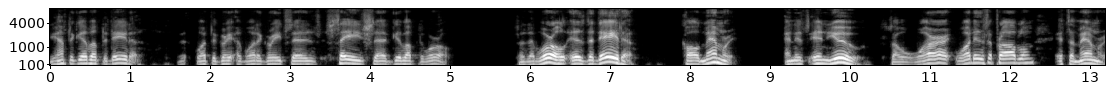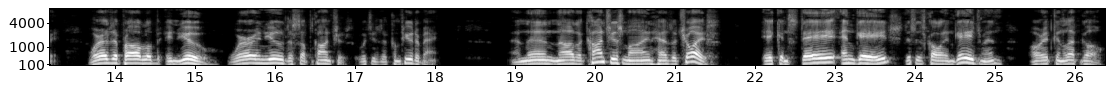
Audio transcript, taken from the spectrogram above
You have to give up the data. What the great what a great says, sage said, give up the world. So the world is the data called memory and it's in you. So where what is the problem? It's a memory. Where is the problem? In you. Where in you? The subconscious, which is a computer bank. And then now the conscious mind has a choice. It can stay engaged, this is called engagement, or it can let go.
